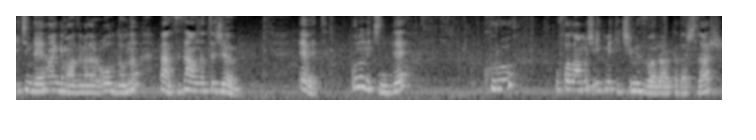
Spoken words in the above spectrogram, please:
içinde hangi malzemeler olduğunu ben size anlatacağım. Evet, bunun içinde kuru ufalanmış ekmek içimiz var arkadaşlar.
